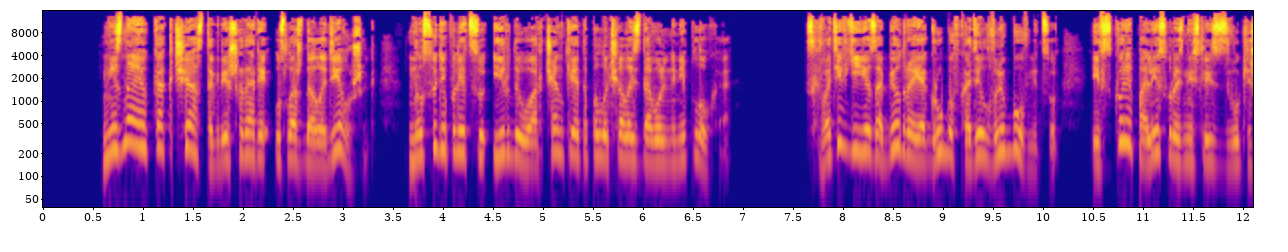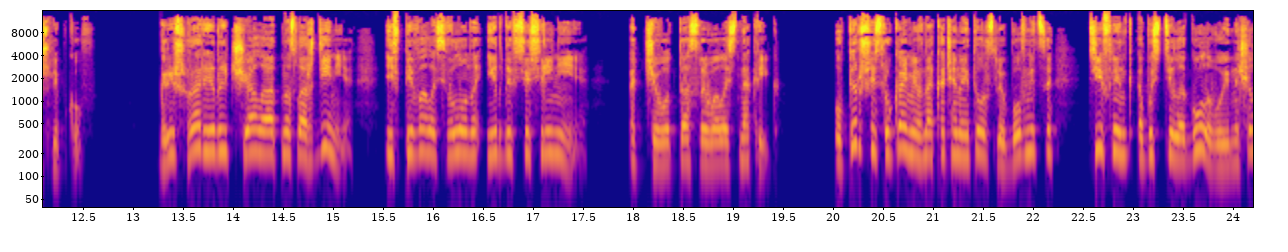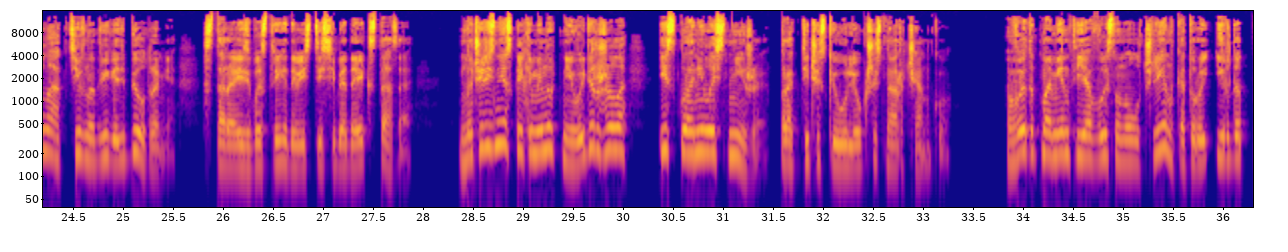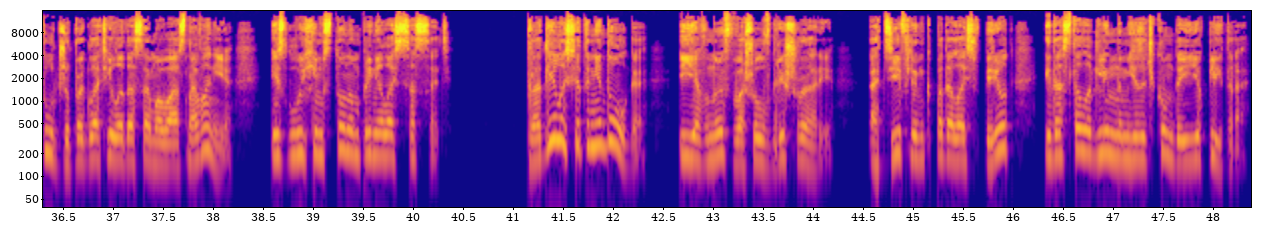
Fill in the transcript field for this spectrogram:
Не знаю, как часто Гришрари услаждала девушек, но, судя по лицу Ирды, у Арчанки это получалось довольно неплохо. Схватив ее за бедра, я грубо входил в любовницу, и вскоре по лесу разнеслись звуки шлепков. Гришрари рычала от наслаждения и впивалась в лоно Ирды все сильнее, отчего та срывалась на крик. Упершись руками в накачанный торс любовницы, Тифлинг опустила голову и начала активно двигать бедрами, стараясь быстрее довести себя до экстаза — но через несколько минут не выдержала и склонилась ниже, практически улегшись на арчанку. В этот момент я высунул член, который Ирда тут же проглотила до самого основания и с глухим стоном принялась сосать. Продлилось это недолго, и я вновь вошел в Гришрари, а Тифлинг подалась вперед и достала длинным язычком до ее клитора.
